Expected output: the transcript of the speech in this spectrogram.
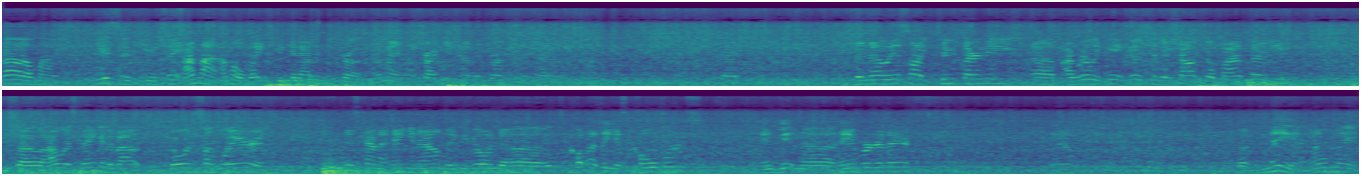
oh my, this is insane. I'm not, I'm gonna wait to get out of the truck. I'm not gonna try to get out of the truck in the train. But no, it's like 2.30. Um, I really can't go to the shop till 5.30. So I was thinking about going somewhere and just kind of hanging out, maybe going to, uh, I think it's Culver's and getting a hamburger there. Yeah. But man, oh man.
